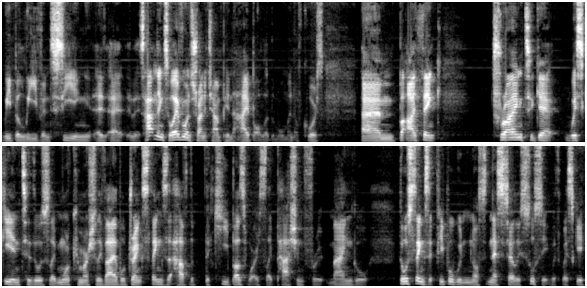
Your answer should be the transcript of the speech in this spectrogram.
we believe in seeing uh, uh, it's happening. So everyone's trying to champion the highball at the moment, of course. Um, but I think trying to get whiskey into those like more commercially viable drinks, things that have the, the key buzzwords like passion fruit, mango, those things that people wouldn't necessarily associate with whiskey,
